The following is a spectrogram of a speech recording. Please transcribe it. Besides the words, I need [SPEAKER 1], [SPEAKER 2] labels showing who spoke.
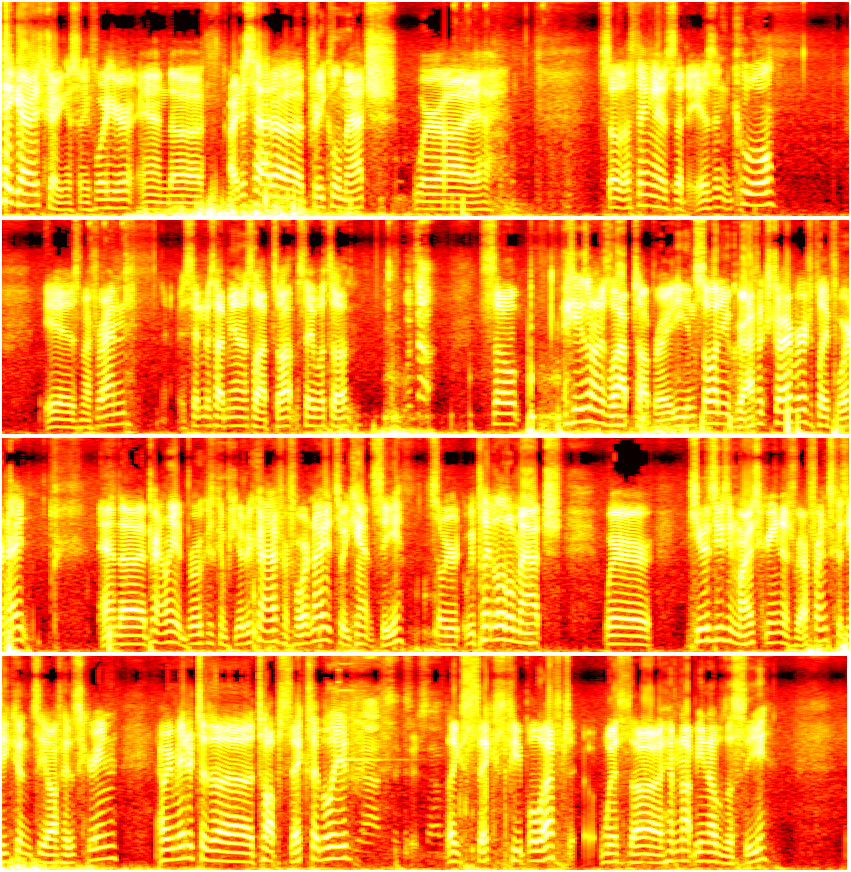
[SPEAKER 1] Hey guys, Kragan24 here, and uh, I just had a pretty cool match where I... So the thing is that isn't cool is my friend sitting beside me on his laptop. Say what's up.
[SPEAKER 2] What's up?
[SPEAKER 1] So he's on his laptop, right? He installed a new graphics driver to play Fortnite, and uh, apparently it broke his computer kind of for Fortnite, so he can't see. So we, were, we played a little match where he was using my screen as reference because he couldn't see off his screen, and we made it to the top six, I believe.
[SPEAKER 2] Yeah, six or seven.
[SPEAKER 1] Like six people left with uh, him not being able to see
